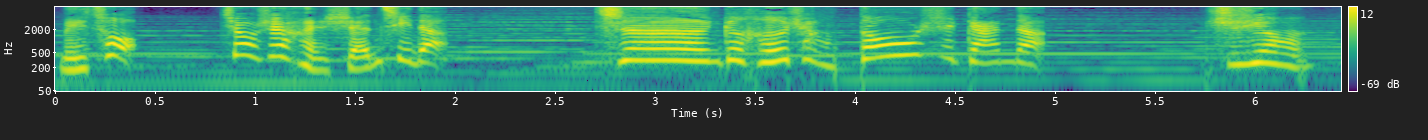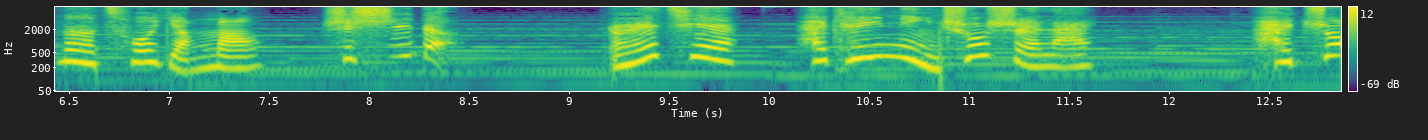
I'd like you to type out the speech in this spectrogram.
没错，就是很神奇的，整个河场都是干的，只有那撮羊毛是湿的，而且还可以拧出水来，还装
